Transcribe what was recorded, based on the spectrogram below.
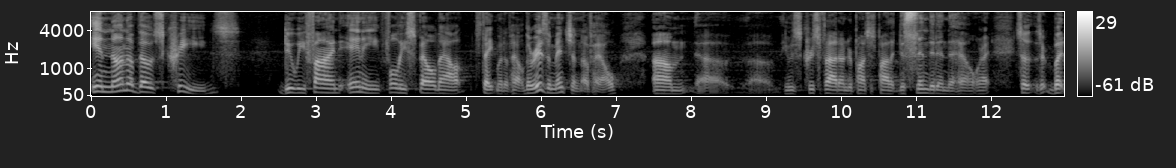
in none of those creeds do we find any fully spelled out statement of hell. There is a mention of hell. Um, uh, uh, he was crucified under Pontius Pilate, descended into hell, right? So, but,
